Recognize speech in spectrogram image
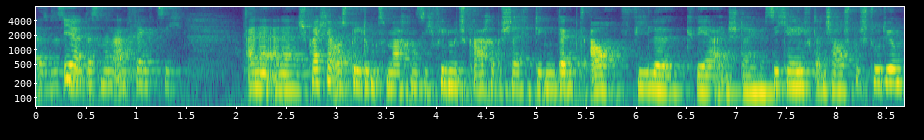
also dass, ja. man, dass man anfängt, sich eine, eine Sprecherausbildung zu machen, sich viel mit Sprache beschäftigen. Da gibt es auch viele Quereinsteiger. Sicher hilft ein Schauspielstudium,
